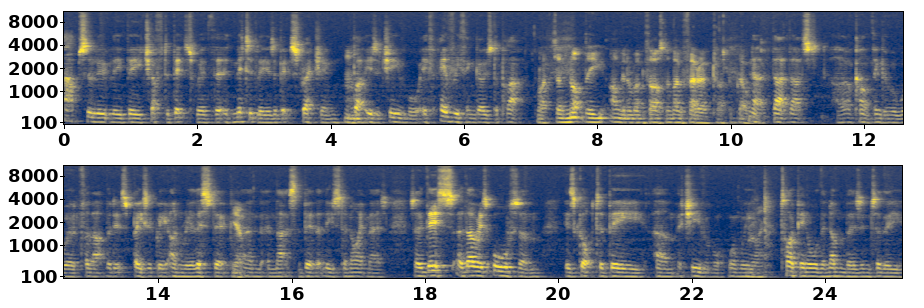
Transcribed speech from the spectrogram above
absolutely be chuffed to bits with that admittedly is a bit stretching Mhm. but is achievable if everything goes to plan. Right. So not the I'm going to run faster Mo Farah type of goal. No, that that's I can't think of a word for that, but it's basically unrealistic, Yeah. and and that's the bit that leads to nightmares. So this, although it's awesome, has got to be um, achievable. When we Right. type in all the numbers into the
